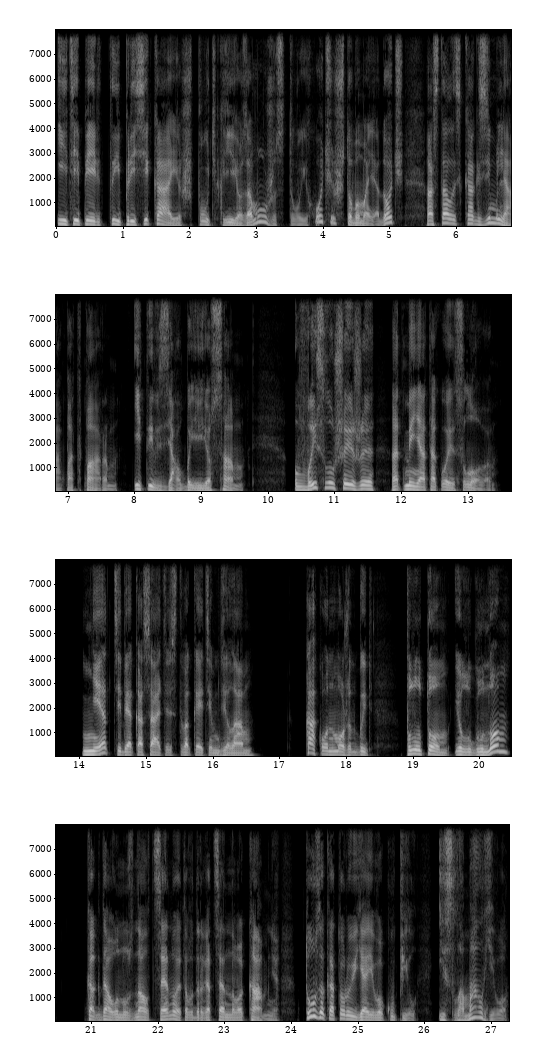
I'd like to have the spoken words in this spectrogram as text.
И теперь ты пресекаешь путь к ее замужеству и хочешь, чтобы моя дочь осталась как земля под паром, и ты взял бы ее сам. Выслушай же от меня такое слово. Нет тебе касательства к этим делам. Как он может быть плутом и лгуном, когда он узнал цену этого драгоценного камня, ту, за которую я его купил, и сломал его,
